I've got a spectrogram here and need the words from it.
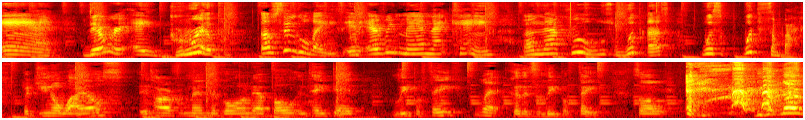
And there were a grip of single ladies. And every man that came on that cruise with us was with somebody. But you know why else? It's hard for men to go on that boat and take that leap of faith. What? Because it's a leap of faith. So, because, no,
